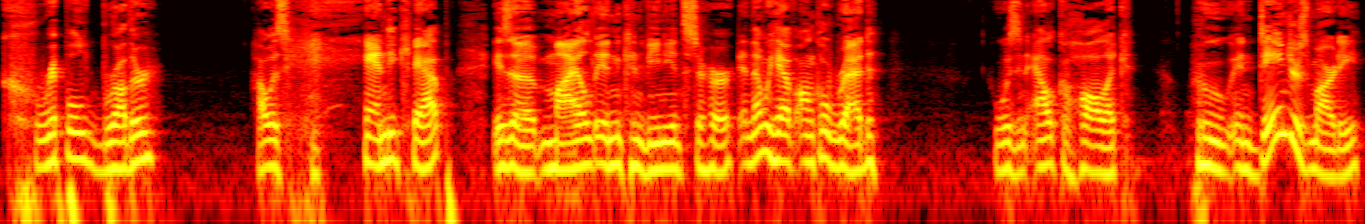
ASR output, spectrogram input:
crippled brother, how his handicap is a mild inconvenience to her. And then we have Uncle Red, who was an alcoholic, who endangers Marty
